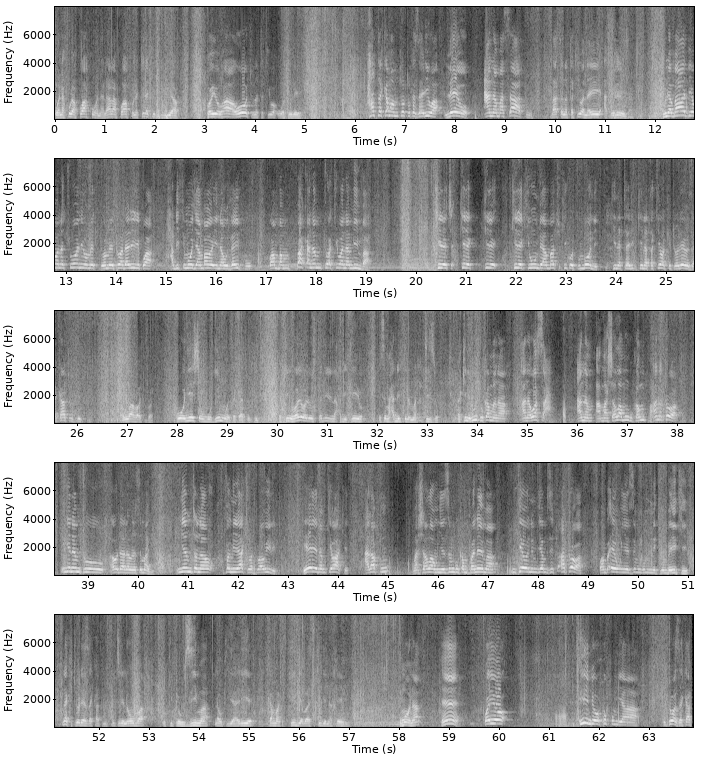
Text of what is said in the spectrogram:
wanakula kwako wanalala kwako na kila kitu juu yako. Kwa hiyo hawa wote unatakiwa uwatolee hata kama mtoto kazaliwa leo ana masaa tu basi anatakiwa na yeye atolewe zaka kuna baadhi ya wanachuoni wame- wametoa dalili kwa hadithi moja ambayo ina udhaifu kwamba mpaka na mtu akiwa na mimba kile kile kile kile kiumbe ambacho kiko tumboni kinatakiwa kitolewe zakatul fitri. Allahu akbar kuonyesha umuhimu wa zakatul fitri lakini wale waliostadili na hadithi hiyo wasema hadithi na matatizo. Lakini mtu kama na, ana wasa ana mashallah mungu kampa anatoa. Ingine mtu au dada unasemaje? Ingine mtu ana familia yake watu wawili yeye na mke wake alafu mashallah mwenyezi mungu kampa neema. Mkeo ni mjamzito atoa. Kwamba ewe mwenyezi mungu mimi kiumbe hiki nakitolea zakatul fitri naomba ukipe uzima na ukijalie kama kija basi kije na kheri umeona eh? kwa hiyo hii ndio hukumu ya kutoa zakat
